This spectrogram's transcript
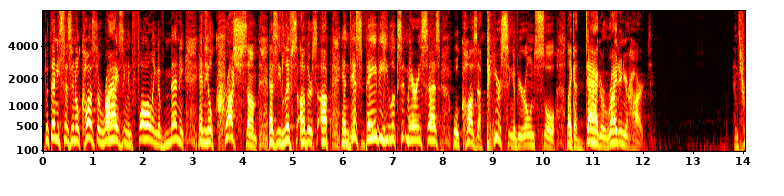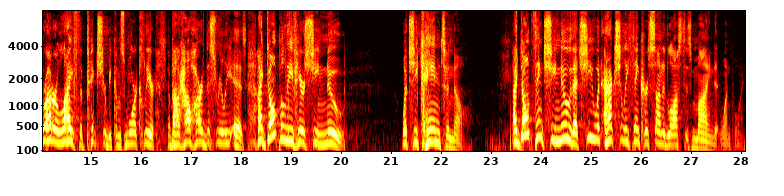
But then he says, And he'll cause the rising and falling of many, and he'll crush some as he lifts others up. And this baby, he looks at Mary, says, will cause a piercing of your own soul, like a dagger right in your heart. And throughout her life, the picture becomes more clear about how hard this really is. I don't believe here she knew what she came to know. I don't think she knew that she would actually think her son had lost his mind at one point.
